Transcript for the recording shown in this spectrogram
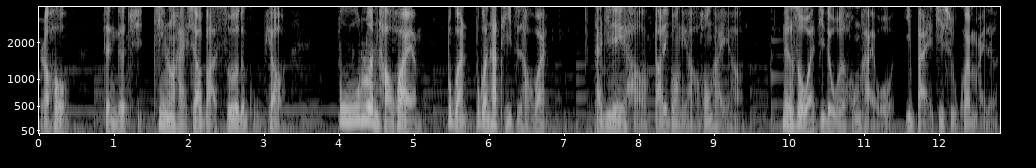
然后整个金融海啸把所有的股票不论好坏啊，不管不管它体质好坏。台积电也好，大力光也好，红海也好，那个时候我还记得我的红海，我一百七十五块买的，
